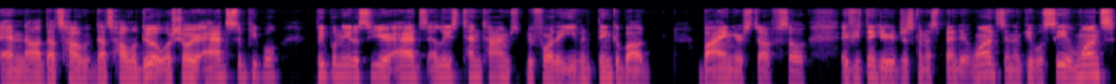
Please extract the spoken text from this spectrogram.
and uh, that's how that's how we'll do it. We'll show your ads to people. People need to see your ads at least 10 times before they even think about buying your stuff. So if you think you're just going to spend it once and then people see it once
